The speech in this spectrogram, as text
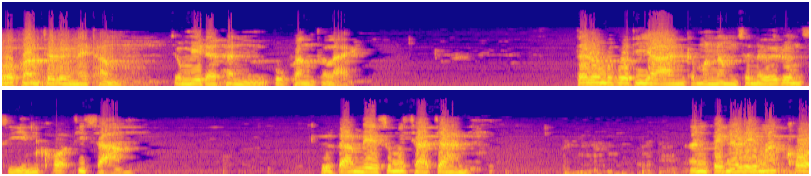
ขอความเจริญในธรรม จงมีแด่ท่านผู้ฟังทั้งหลาย แต่หลวงพระโพธิญาณกำลังนำเสนอเรื่องศีลข้อที่สาม คือการเมสุมิชาจารอันเป็นอริมักข้อ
